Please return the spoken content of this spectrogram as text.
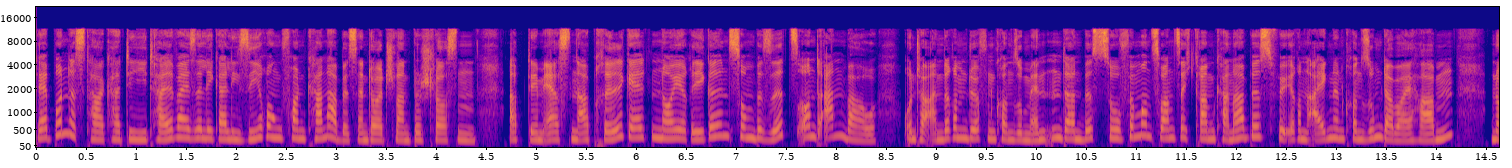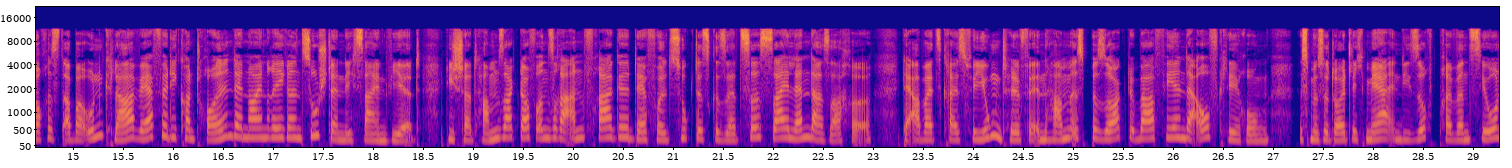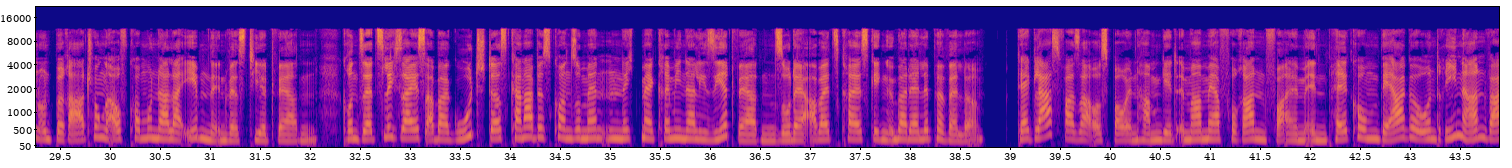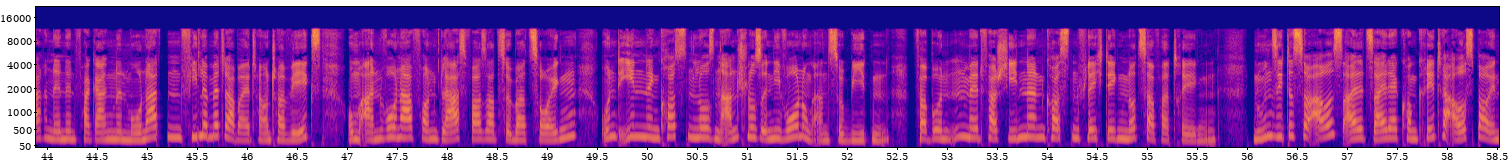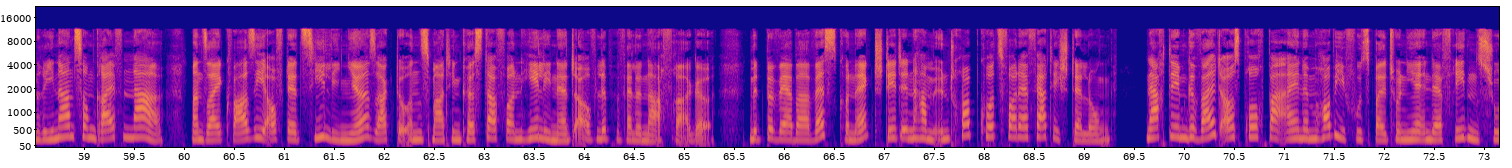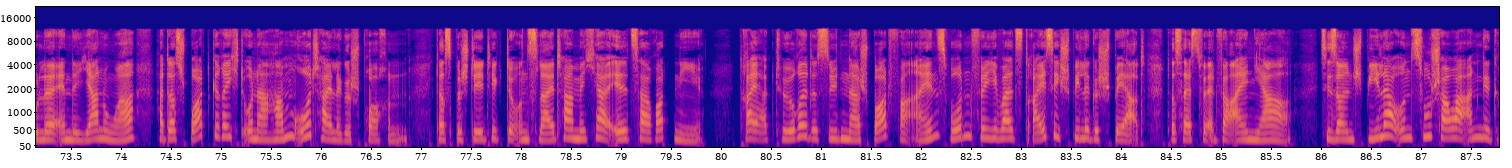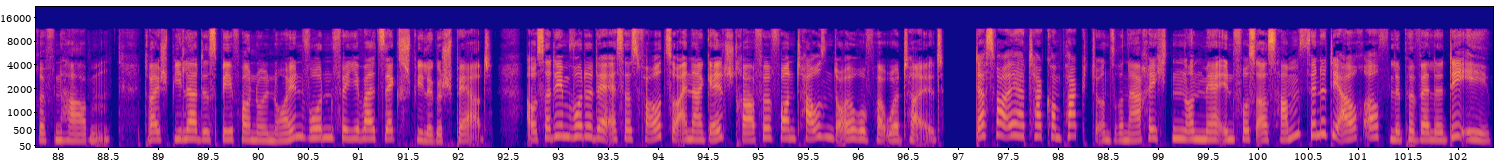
Der Bundestag hat die teilweise Legalisierung von Cannabis in Deutschland beschlossen. Ab dem 1. April gelten neue Regeln zum Besitz und Anbau. Unter anderem dürfen Konsumenten dann bis zu 25 Gramm Cannabis für ihren eigenen Konsum dabei haben. Noch ist aber unklar, wer für die Kontrollen der neuen Regeln zuständig sein wird. Die Stadt Hamm sagt auf unsere Anfrage, der Vollzug des Gesetzes sei Ländersache. Der Arbeitskreis für Jugendhilfe in Hamm ist besorgt über fehlende Aufklärung. Es müsse deutlich mehr in die Suchtprävention und Beratung Beratung auf kommunaler Ebene investiert werden. Grundsätzlich sei es aber gut, dass Cannabiskonsumenten nicht mehr kriminalisiert werden, so der Arbeitskreis gegenüber der Lippewelle. Der Glasfaserausbau in Hamm geht immer mehr voran. Vor allem in Pelkum, Berge und Rienan waren in den vergangenen Monaten viele Mitarbeiter unterwegs, um Anwohner von Glasfaser zu überzeugen und ihnen den kostenlosen Anschluss in die Wohnung anzubieten, verbunden mit verschiedenen kostenpflichtigen Nutzerverträgen. Nun sieht es so aus, als sei der konkrete Ausbau in Rienan zum Greifen nahe. Man sei quasi auf der Ziellinie, sagte uns Martin Köster von Helinet auf Lippewelle Nachfrage. Mitbewerber WestConnect steht in Hamm-Üntrop kurz vor der Fertigstellung. Vorstellung. Nach dem Gewaltausbruch bei einem Hobbyfußballturnier in der Friedensschule Ende Januar hat das Sportgericht Unaham Urteile gesprochen. Das bestätigte uns Leiter Michael Zarotny. Drei Akteure des Südener Sportvereins wurden für jeweils 30 Spiele gesperrt, das heißt für etwa ein Jahr. Sie sollen Spieler und Zuschauer angegriffen haben. Drei Spieler des BV 09 wurden für jeweils sechs Spiele gesperrt. Außerdem wurde der SSV zu einer Geldstrafe von 1000 Euro verurteilt. Das war euer Tag kompakt. Unsere Nachrichten und mehr Infos aus Hamm findet ihr auch auf lippewelle.de.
